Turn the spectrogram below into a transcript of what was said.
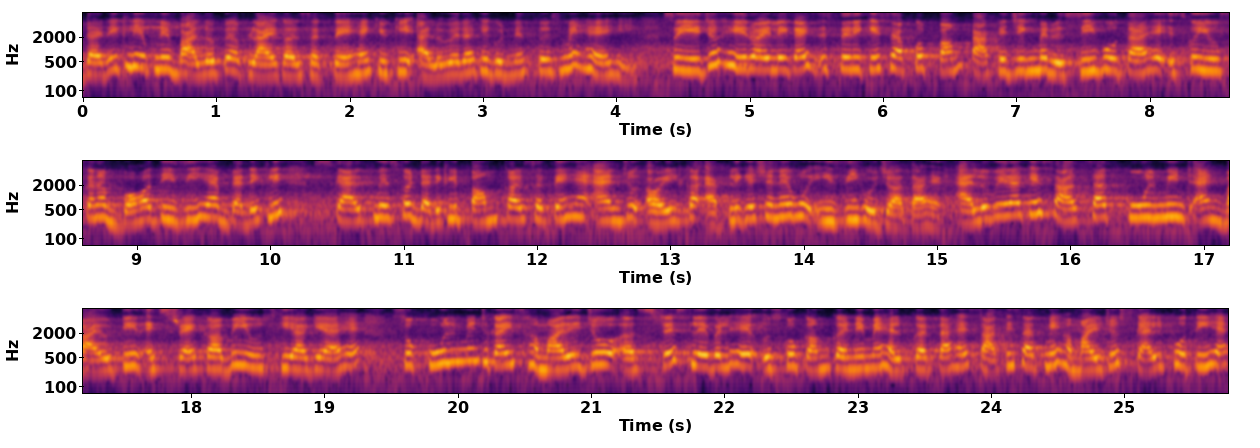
डायरेक्टली अपने बालों पर अप्लाई कर सकते हैं, क्योंकि एलोवेरा की गुडनेस तो इसमें है ही। सो ये जो हेयर ऑयल है इस तरीके से आपको पम्प पैकेजिंग में रिसीव होता है। इसको यूज़ करना बहुत ईजी है। आप डायरेक्टली स्कैल्प में इसको डायरेक्टली पम्प कर सकते हैं। एंड जो ऑयल का एप्लीकेशन है वो ईजी हो जाता है। एलोवेरा के साथ साथ cool mint and biotin extract का भी यूज़ किया गया है। सो कूल मिंट गाइस हमारे जो स्ट्रेस लेवल है उसको कम करने में हेल्प करता है। साथ ही साथ में हमारी जो स्कैल्प होती है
